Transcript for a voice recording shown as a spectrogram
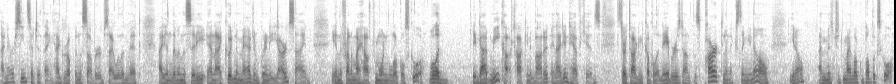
I've never seen such a thing. I grew up in the suburbs, I will admit. I didn't live in the city, and I couldn't imagine putting a yard sign in the front of my house promoting the local school. Well, it, it got me talking about it, and I didn't have kids. Started talking to a couple of neighbors down at this park, and the next thing you know, you know, I'm mentioned my local public school.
